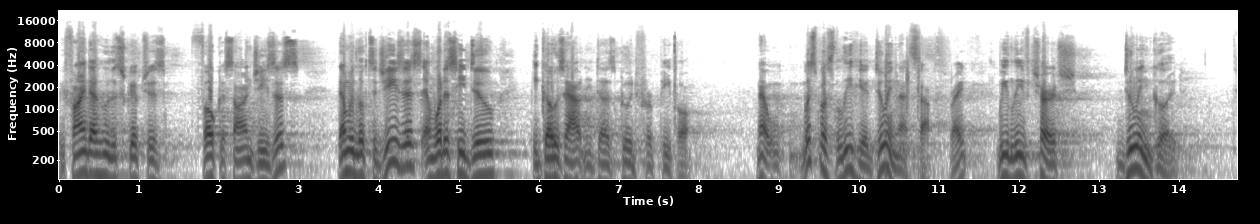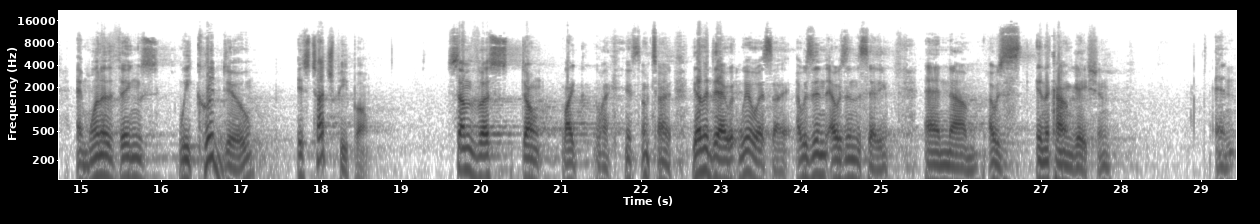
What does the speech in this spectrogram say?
we find out who the scriptures focus on, Jesus. Then we look to Jesus, and what does he do? He goes out and he does good for people. Now, we're supposed to leave here doing that stuff, right? We leave church doing good. And one of the things we could do is touch people. Some of us don't like, like sometimes. The other day, where was I? I was in, I was in the city, and um, I was in the congregation, and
